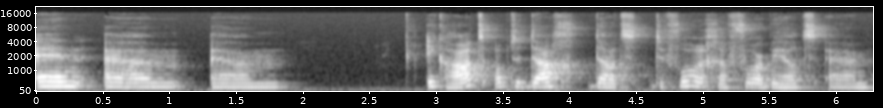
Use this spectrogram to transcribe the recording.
En um, um, ik had op de dag dat de vorige voorbeeld um,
